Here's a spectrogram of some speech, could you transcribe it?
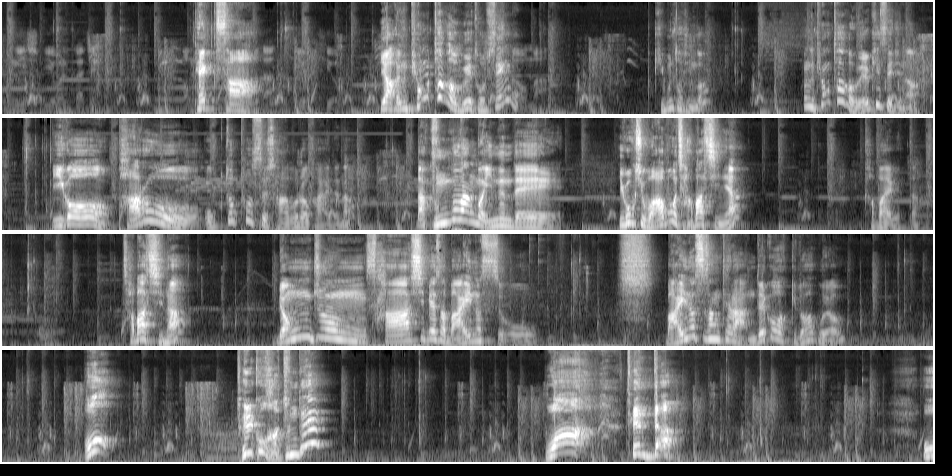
104 야 근데 평타가 왜 더 센? 기분 탓인가? 근데 평타가 왜 이렇게 세지나? 이거 바로 옥토퍼스 잡으러 가야 되나? 나 궁금한 거 있는데 이거 혹시 와보 잡아지냐? 가봐야겠다 잡아지나? 명중 40에서 마이너스 5 마이너스 상태는 안 될 것 같기도 하고요 어? 될 것 같은데? 와 된다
